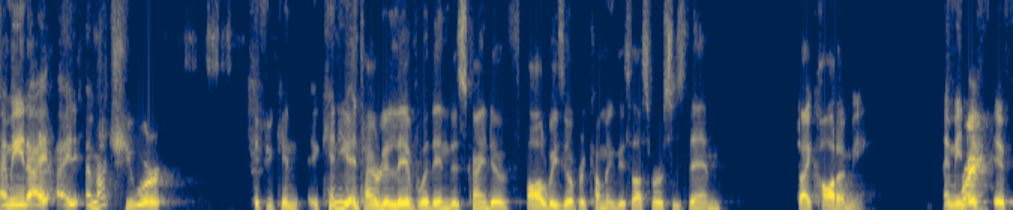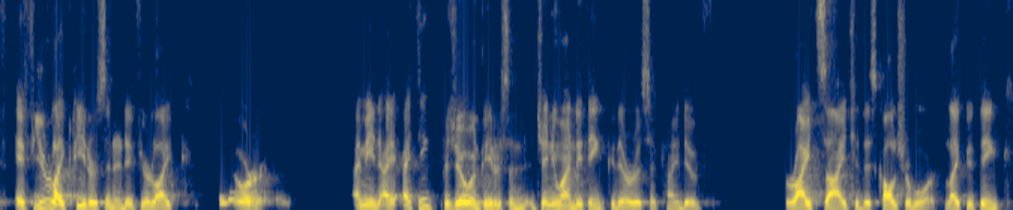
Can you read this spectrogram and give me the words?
I mean, I, I I'm not sure if you can can you entirely live within this kind of always overcoming this us versus them dichotomy. I mean, Right. if, if if you're like Peterson and if you're like, or, I mean, I, I think Pageau and Peterson genuinely think there is a kind of right side to this culture war. Like they think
